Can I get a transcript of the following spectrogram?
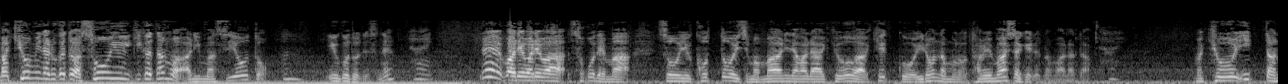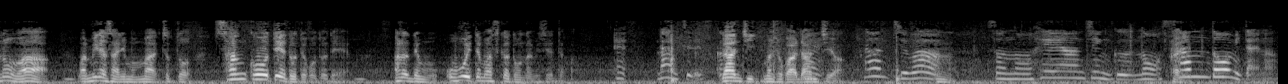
まあ興味のある方はそういう生き方もありますよ、とうん。いうことですね。はい。で、我々はそこでまあ、そういう骨董市も回りながら今日は結構いろんなものを食べましたけれども、あなた。はい。まあ今日行ったのは、まあ皆さんにもまあちょっと参考程度ってことで、あなたでも覚えてますか？どんな店だったか。え、ランチですか？ランチ行きましょうか、ランチは。ランチは、うんその平安神宮の参道みたいな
